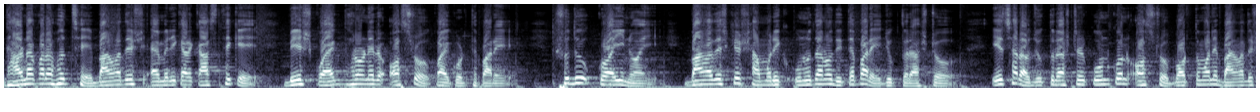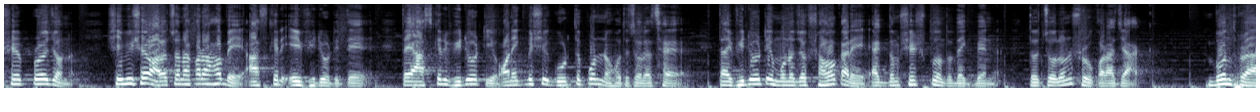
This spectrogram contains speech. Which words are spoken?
ধারণা করা হচ্ছে, বাংলাদেশ আমেরিকার কাছ থেকে বেশ কয়েক ধরনের অস্ত্র ক্রয় করতে পারে। শুধু ক্রয়ই নয়, বাংলাদেশকে সামরিক অনুদানও দিতে পারে যুক্তরাষ্ট্র। এছাড়াও যুক্তরাষ্ট্রের কোন কোন অস্ত্র বর্তমানে বাংলাদেশের প্রয়োজন সে বিষয়ে আলোচনা করা হবে আজকের এই ভিডিওটিতে। তাই আজকের ভিডিওটি অনেক বেশি গুরুত্বপূর্ণ হতে চলেছে। তাই ভিডিওটি মনোযোগ সহকারে একদম শেষ পর্যন্ত দেখবেন। তো চলুন শুরু করা যাক। বন্ধুরা,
